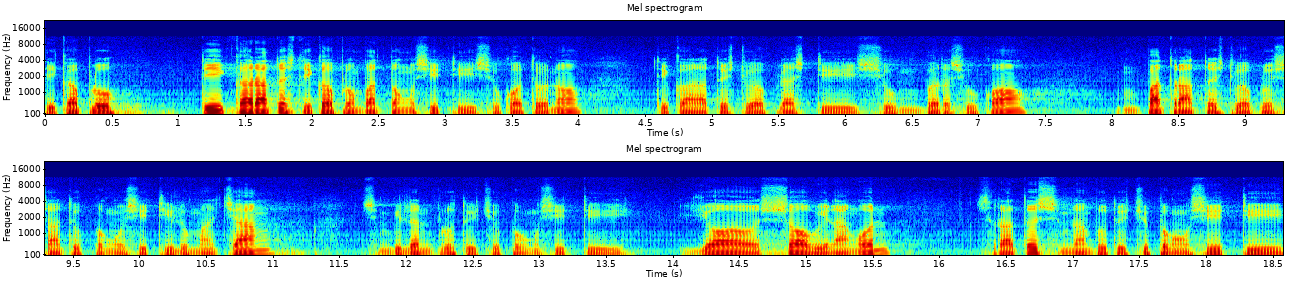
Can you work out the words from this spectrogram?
30, 334 pengungsi di Sukodono, 312 di Sumber Suko, 421 pengungsi di Lumajang, 97 pengungsi di Yoso Wilangun, 197 pengungsi di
